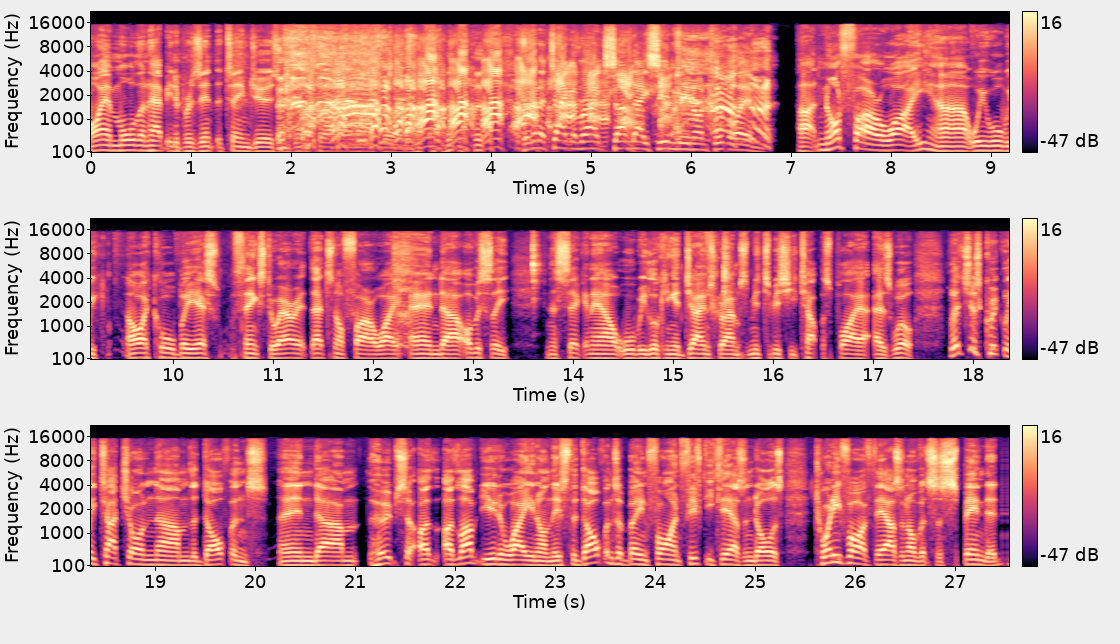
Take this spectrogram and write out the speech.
I am more than happy to present the team jerseys. on Friday night for you. We're going to take a break. Sunday sin bin on Triple M. Uh, not far away. Uh, we will be. I call BS thanks to Ariat. That's not far away. And uh, obviously, in the second hour, we'll be looking at James Graham's Mitsubishi toughest player as well. Let's just quickly touch on um, the Dolphins and um, hoops. I'd, I'd love you to weigh in on this. The Dolphins have been fined fifty thousand dollars, 25,000 of it suspended.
